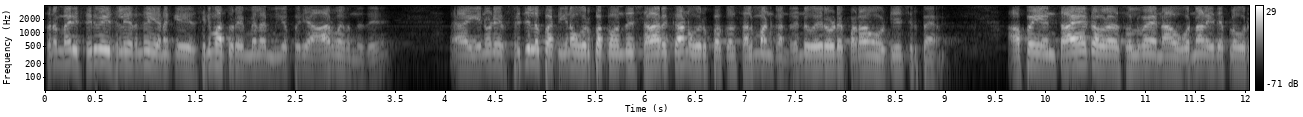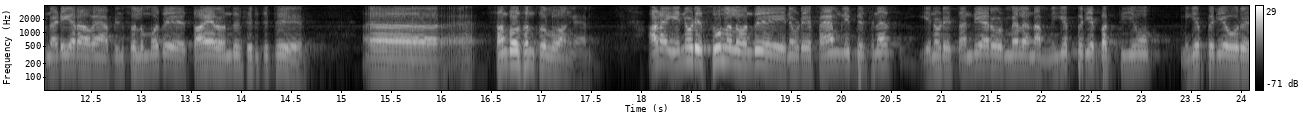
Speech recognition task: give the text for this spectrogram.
சொன்ன மாதிரி சிறு வயசுல இருந்து எனக்கு சினிமா துறை மேல மிகப்பெரிய ஆர்வம் இருந்தது. என்னுடைய ஃப்ரிட்ஜில் பார்த்தீங்கன்னா ஒரு பக்கம் வந்து ஷாருக் கான் ஒரு பக்கம் சல்மான் கான். ரெண்டு பேரோட படம் ஒட்டி வச்சிருப்பேன். அப்போ என் தாயார்கிட்ட அவரை சொல்லுவேன் நான் ஒரு நாள் இதே போல் ஒரு நடிகர் ஆவேன் அப்படின்னு சொல்லும்போது தாயார் வந்து சிரிச்சிட்டு சந்தோஷம்னு சொல்லுவாங்க. ஆனால் என்னுடைய சூழ்நிலை வந்து என்னுடைய ஃபேமிலி பிஸ்னஸ் என்னுடைய தந்தையார் மேலே நான் மிகப்பெரிய பக்தியும் மிகப்பெரிய ஒரு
